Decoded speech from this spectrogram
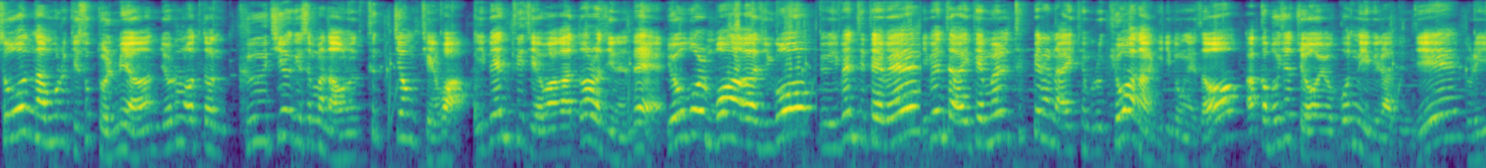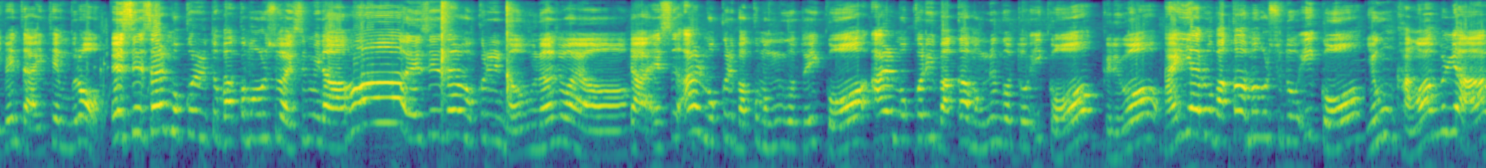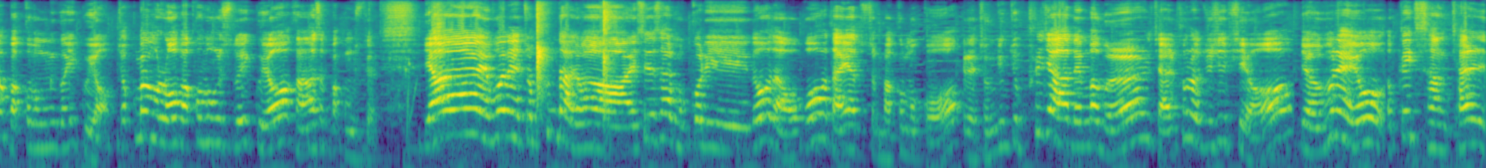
소원나무를 계속 돌면 이런 어떤 그 지역에서만 나오는 특정 재화 이벤트 재화가 떨어지는데 요걸 모아가지고 요 이벤트 탭에 이벤트 아이템을 특별한 아이템으로 교환하기. 이동해서 아까 보셨죠? 요 꽃잎이라든지 우리 이벤트 아이템으로 SSR 목걸이를 또 바꿔 먹을 수가 있습니다. 아, SSR 목걸이 너무나 좋아요. 자 SR 목걸이 바꿔 먹는 것도 있고 R 목걸이 바꿔 먹는 것도 있고 그리고 다이아로 바꿔 먹을 수도 있고 영웅 강화 물약 바꿔 먹는 거 있고요. 조그만 걸로 바꿔 먹을 수도 있고요. 강화석 바꿔 먹을 수도 있고. 야 이번에 좀 푼다. 와 SSR 목걸이도 나오고 다이아도 좀 바꿔 먹고 그래 정중 좀 풀자 내 맘을 잘 풀어 주십시오. 야 이번에 요 업데이트상 잘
